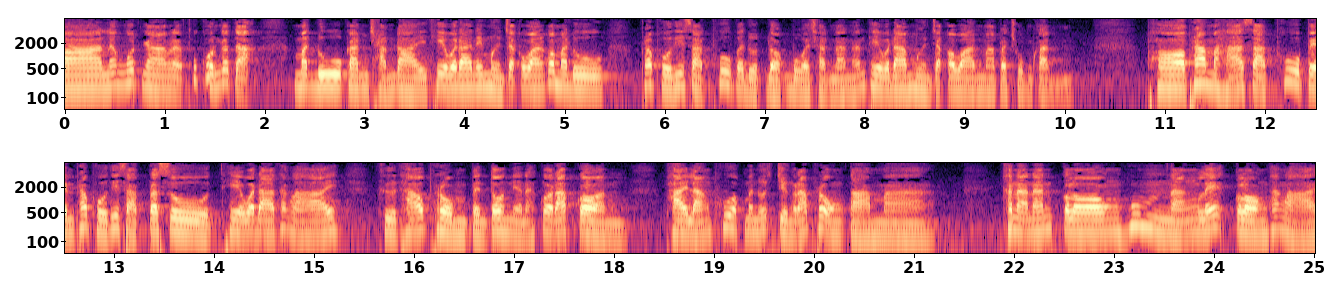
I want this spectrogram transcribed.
บานแล้วงดงามแหละทุกคนก็จะมาดูกันฉันใด เทวดาในหมื่นจักรวาลก็มาดูพระโพธิสัตว์ผู้ประดุดดอกบัวฉันนั้นนั้น เทวดาหมื่นจักรวาลมาประชุมกัน พอพระมหาสัตว์ผู้เป็นพระโพธิสัตว์ประสูติเทวดาทั้งหลาย คือเท้าพรหมเป็นต้นเนี่ยนะก็รับก่อนภายหลังพวกมนุษย์จึงรับพระองค์ตามมา ขณะนั้นกลองหุ้มหนังและกลองทั้งหลาย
